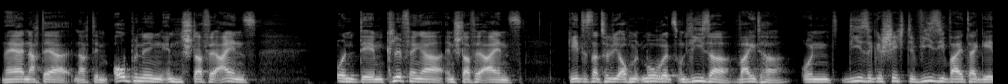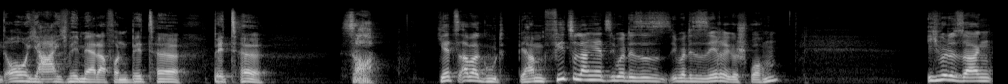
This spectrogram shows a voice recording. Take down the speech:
naja, nach der, nach dem Opening in Staffel 1 und dem Cliffhanger in Staffel 1 geht es natürlich auch mit Moritz und Lisa weiter. Und diese Geschichte, wie sie weitergeht, oh ja, ich will mehr davon, bitte, bitte. So, Jetzt aber gut. Wir haben viel zu lange jetzt über, dieses, über diese Serie gesprochen. Ich würde sagen,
